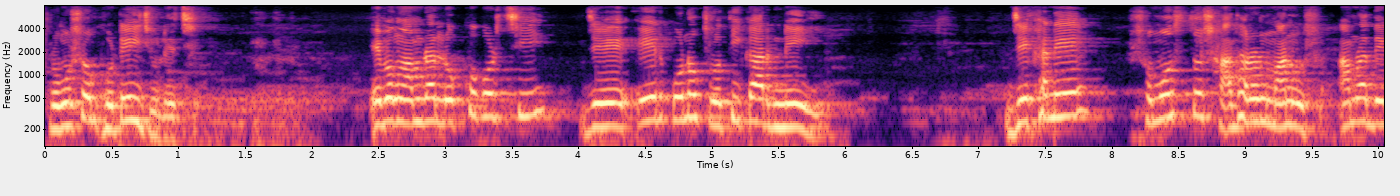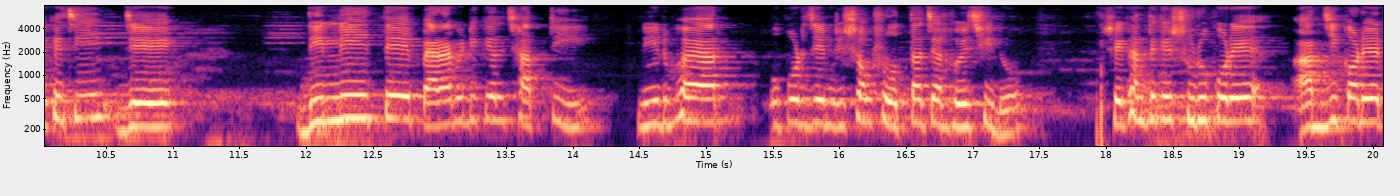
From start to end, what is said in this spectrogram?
ক্রমশ ঘটেই চলেছে। এবং আমরা লক্ষ্য করছি যে এর কোনো প্রতিকার নেই। যেখানে সমস্ত সাধারণ মানুষ, আমরা দেখেছি যে দিল্লিতে প্যারামেডিক্যাল ছাত্রী নির্ভয়ার উপর যে নৃশংস অত্যাচার হয়েছিল সেখান থেকে শুরু করে আরজি করের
